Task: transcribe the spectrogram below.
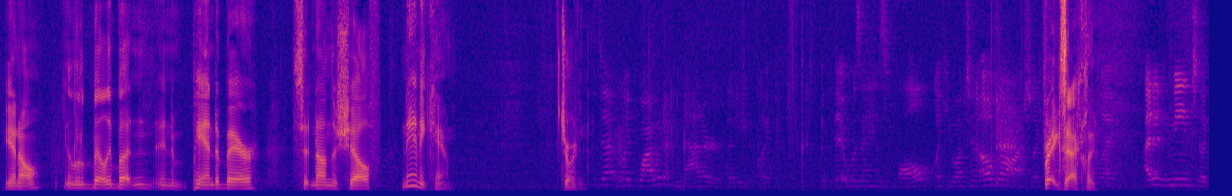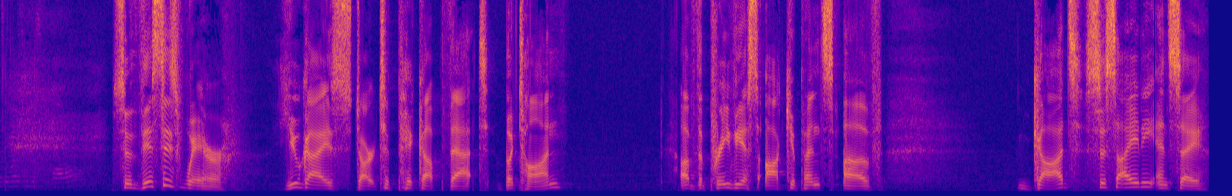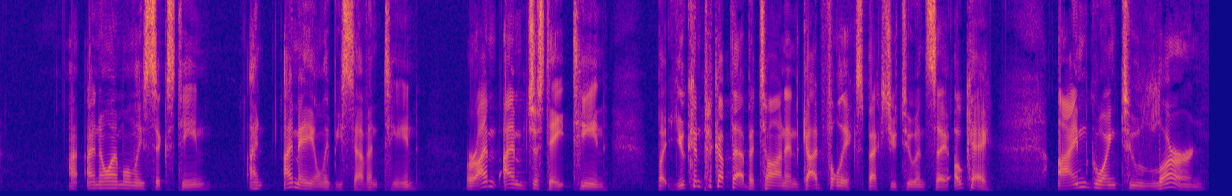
you know, your little belly button and a panda bear sitting on the shelf. Nanny cam. Jordan. That like why would it matter that he like it wasn't his fault? Like he walked in, oh gosh, like exactly. Like, I didn't mean to, like it wasn't his fault. So this is where you guys start to pick up that baton of the previous occupants of God's society and say, I, I know I'm only 16. I, I may only be 17, or I'm, I'm just 18. But you can pick up that baton, and God fully expects you to, and say, okay, I'm going to learn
